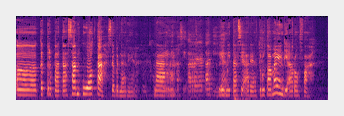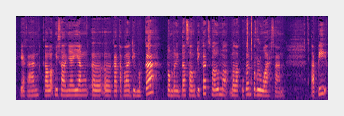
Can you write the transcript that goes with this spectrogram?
uh, keterbatasan kuota sebenarnya. Betul, nah, limitasi area tadi ya. Limitasi area, terutama yang di Arafah, ya kan. Kalau misalnya yang uh, uh, katakanlah di Mekah, pemerintah Saudi kan selalu melakukan perluasan. Tapi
